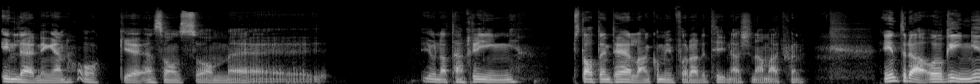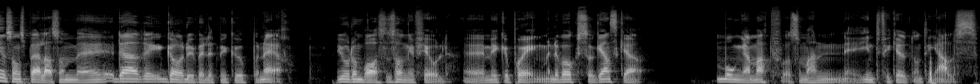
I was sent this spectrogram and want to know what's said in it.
inledningen. Och en sån som Jonathan Ring startade inte heller, han kom in för Radetinac i den här matchen. Inte där, och Ring är en sån spelare som, där går det ju väldigt mycket upp och ner. Gjorde en bra säsong i fjol, mycket poäng, men det var också ganska många matcher som han inte fick ut någonting alls.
